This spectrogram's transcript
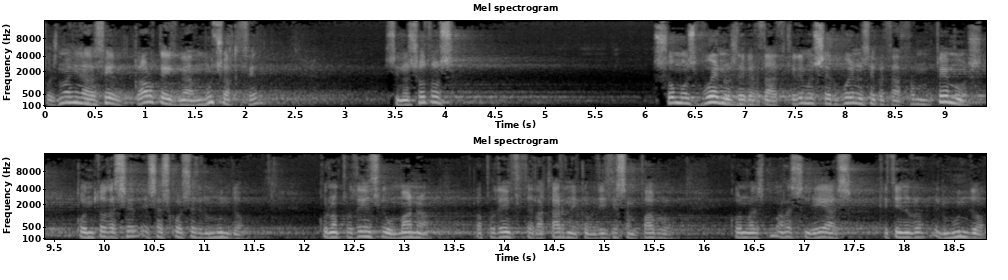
Pues no hay nada que hacer. Claro que hay mucho que hacer. Si nosotros somos buenos de verdad, queremos ser buenos de verdad, rompemos con todas esas cosas del mundo, con la prudencia humana, la prudencia de la carne, como dice San Pablo, con las malas ideas que tiene el mundo,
